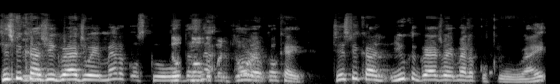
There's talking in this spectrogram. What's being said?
Just because you graduate medical school No, does no, not. Hold up, okay. Just because you could graduate medical school, right?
